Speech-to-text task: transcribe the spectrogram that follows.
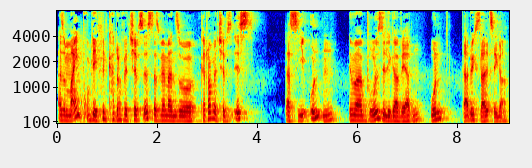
also mein Problem mit Kartoffelchips ist, dass wenn man so Kartoffelchips isst, dass sie unten immer bröseliger werden und dadurch salziger.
